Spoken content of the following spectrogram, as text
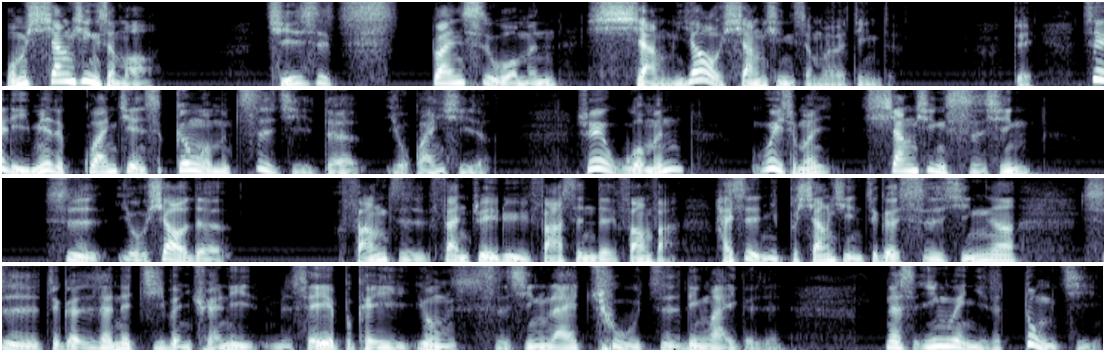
我们相信什么，其实是端视我们想要相信什么而定的。对，这里面的关键是跟我们自己的有关系的。所以，我们为什么相信死刑是有效的？防止犯罪率发生的方法，还是你不相信这个死刑呢？是这个人的基本权利，谁也不可以用死刑来处置另外一个人。那是因为你的动机，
